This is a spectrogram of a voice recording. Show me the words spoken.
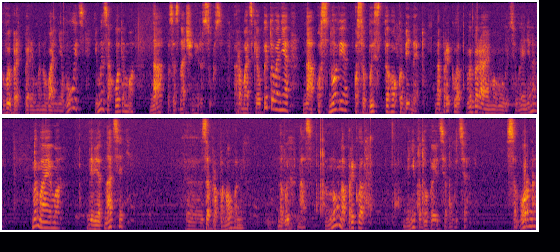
вибрати перейменування вулиць, і ми заходимо на зазначений ресурс. Громадське опитування на основі особистого кабінету. Наприклад, вибираємо вулицю Леніна. Ми маємо 19 е, запропонованих нових назв. Ну, наприклад, мені подобається вулиця Соборна,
